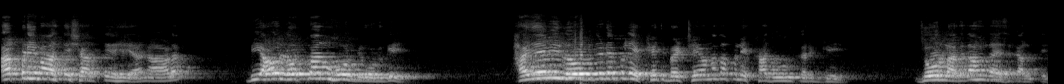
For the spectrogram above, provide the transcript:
ਆਪਣੇ ਵਾਸਤੇ ਸ਼ਰਤ ਇਹ ਆ ਨਾਲ ਵੀ ਆਓ ਲੋਕਾਂ ਨੂੰ ਹੋਰ ਜੋੜ ਗਏ ਹਜੇ ਵੀ ਲੋਕ ਜਿਹੜੇ ਭੁਲੇਖੇ 'ਚ ਬੈਠੇ ਆ, ਉਹਨਾਂ ਦਾ ਭੁਲੇਖਾ ਦੂਰ ਕਰਗੇ ਜ਼ੋਰ ਲੱਗਦਾ ਹੁੰਦਾ ਇਸ ਗੱਲ ਤੇ।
